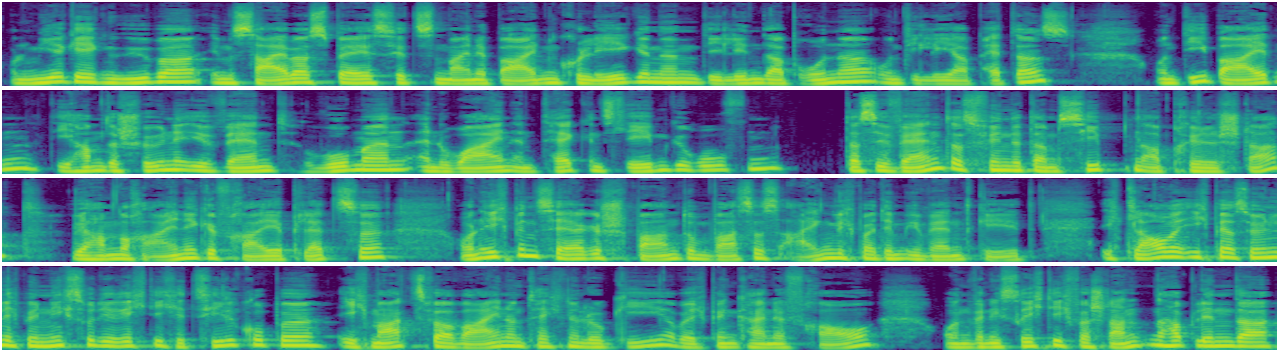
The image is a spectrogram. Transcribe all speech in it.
Und mir gegenüber im Cyberspace sitzen meine beiden Kolleginnen, die Linda Brunner und die Lea Petters. Und die beiden, die haben das schöne Event Woman and Wine and Tech ins Leben gerufen. Das Event, das findet am 7. April statt. Wir haben noch einige freie Plätze und ich bin sehr gespannt, um was es eigentlich bei dem Event geht. Ich glaube, ich persönlich bin nicht so die richtige Zielgruppe. Ich mag zwar Wein und Technologie, aber ich bin keine Frau. Und wenn ich es richtig verstanden habe, Linda,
